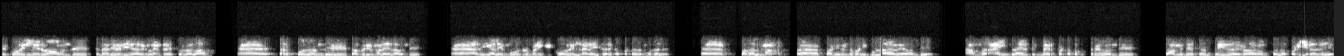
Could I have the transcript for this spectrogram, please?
இந்த கோயில் நிர்வாகம் வந்து திணறி வருகிறார்கள் என்றே சொல்லலாம். தற்போது வந்து சபரிமலையில வந்து அதிகாலை மூன்று மணிக்கு கோவில் நடை திறக்கப்பட்டது முதல் பகல் ம- பன்னிரண்டு மணிக்குள்ளாகவே வந்து ஐம்ப ஐம்பதாயிரத்துக்கும் மேற்பட்ட பக்தர்கள் வந்து சுவாமி தரிசனம் செய்து வருவதாகவும் சொல்லப்படுகிறது.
